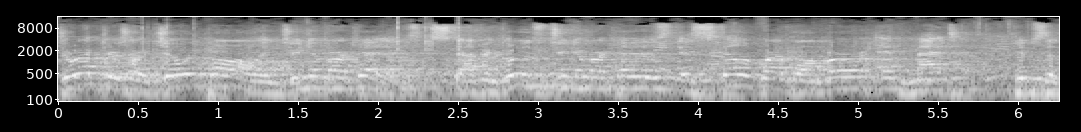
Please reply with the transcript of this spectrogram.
Directors are Joey Paul and Junior Marquez. Staff includes Junior Marquez, Estelle Gravois-Murr, and Matt Gibson.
